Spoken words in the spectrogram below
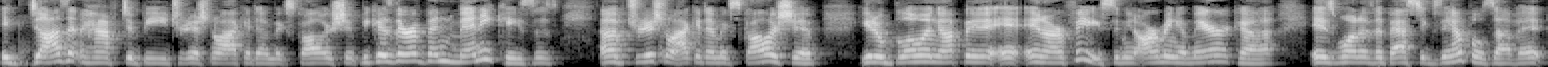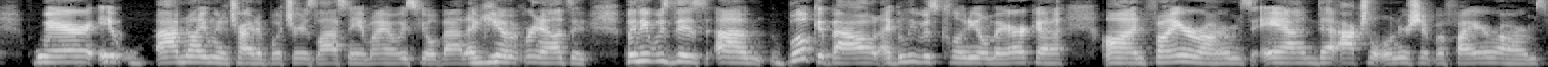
it doesn't have to be traditional academic scholarship because there have been many cases of traditional academic scholarship you know blowing up in, in our face. I mean arming america is one of the best examples of it where it i'm not even going to try to butcher his last name. I always feel bad. I can't pronounce it. But it was this um, book about i believe it was colonial america on firearms and the actual ownership of firearms.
